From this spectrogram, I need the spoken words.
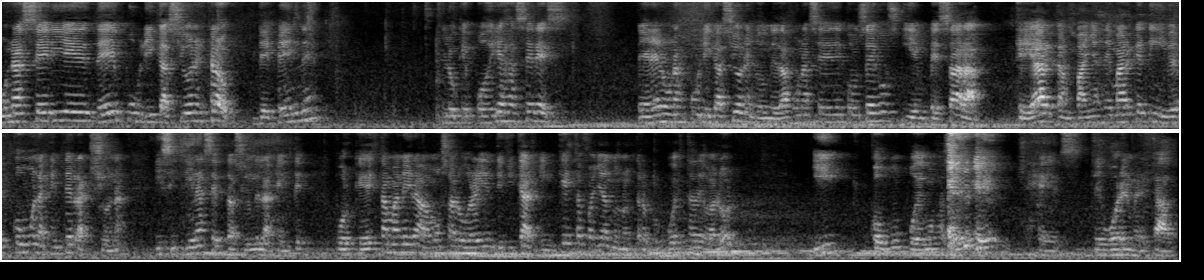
una serie de publicaciones, claro, depende. Lo que podrías hacer es tener unas publicaciones donde das una serie de consejos y empezar a crear campañas de marketing y ver cómo la gente reacciona y si tiene aceptación de la gente, porque de esta manera vamos a lograr identificar en qué está fallando nuestra propuesta de valor y cómo podemos hacer que devore el mercado.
